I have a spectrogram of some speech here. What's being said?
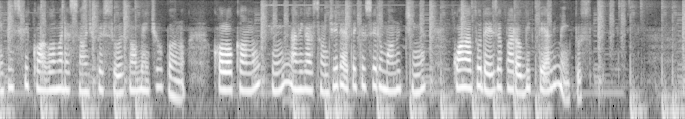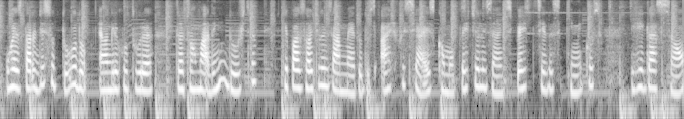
intensificou a aglomeração de pessoas no ambiente urbano, colocando um fim na ligação direta que o ser humano tinha com a natureza para obter alimentos. O resultado disso tudo é uma agricultura transformada em indústria que passou a utilizar métodos artificiais como fertilizantes, pesticidas químicos, irrigação,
